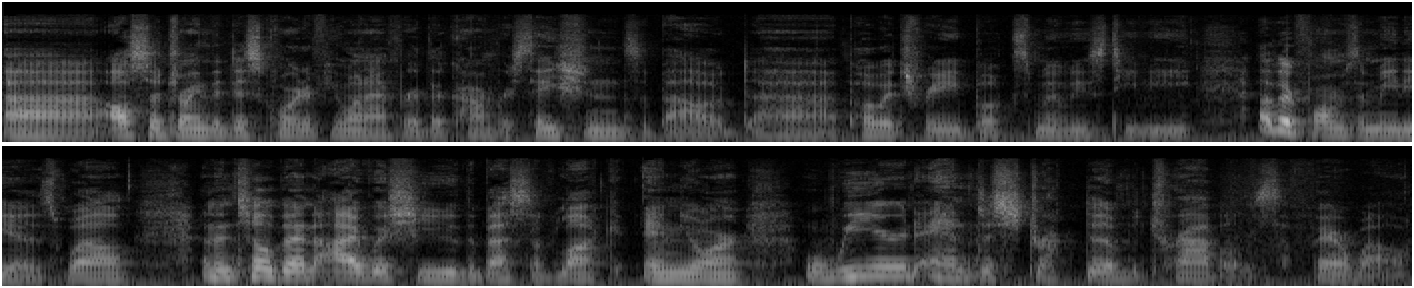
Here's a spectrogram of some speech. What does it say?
Uh, also, join the Discord if you want to have further conversations about uh, poetry, books, movies, TV, other forms of media as well. And until then, I wish you the best of luck in your weird and destructive travels. Farewell.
